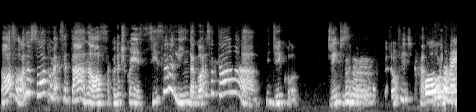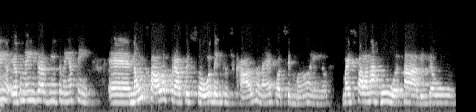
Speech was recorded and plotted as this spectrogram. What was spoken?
Nossa, olha só como é que você tá. Nossa, quando eu te conheci, você era linda, agora você tá ridícula. Gente, isso é uhum. é eu já ouvi. Ou também, eu também já vi também assim, é, não fala para a pessoa dentro de casa, né? Pode ser mãe, mas fala na rua, sabe? Então,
